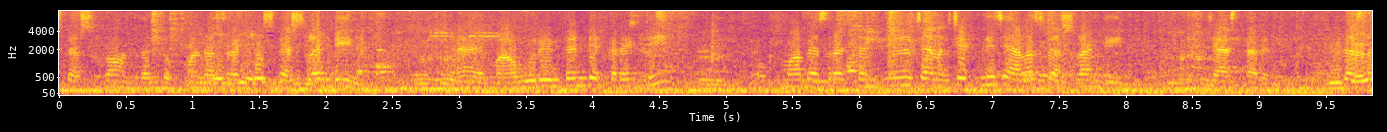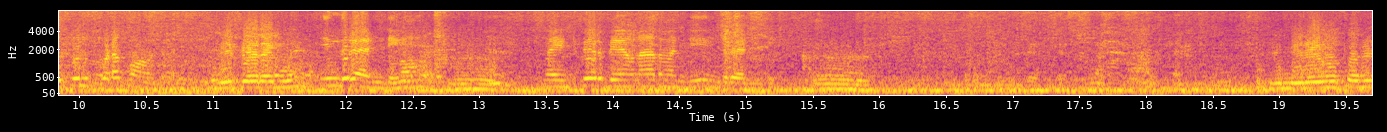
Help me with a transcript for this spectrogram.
స్పెషల్గా ఉంటుంది ఉప్మా పెసరట్టు స్పెషల్ అండి మా ఊరు ఏంటండి ఎక్కడేంటి ఉప్మా పెసరట్టు అంటే శనగ చట్నీ చాలా స్పెషల్ అండి చేస్తారండి. పెసర పులుపు కూడా బాగుంటుంది. ఇందిరా అండి మా ఇంటి పేరు దేవనాథం అండి ఇందిరా అండి మీరేమవుతారు?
